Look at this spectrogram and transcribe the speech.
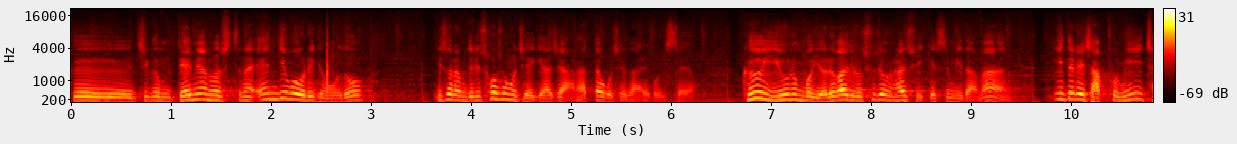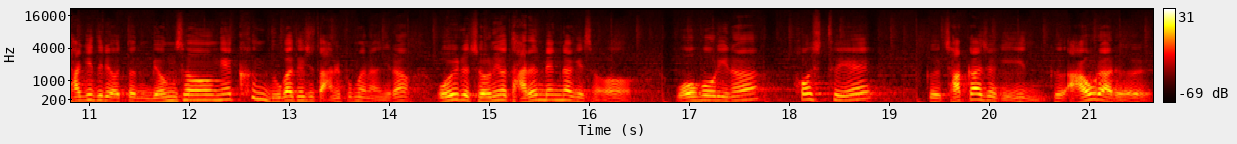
그 지금 데미안 허스트나 앤디 워홀의 경우도 이 사람들이 소송을 제기하지 않았다고 제가 알고 있어요. 그 이유는 뭐 여러 가지로 추정을 할 수 있겠습니다만 이들의 작품이 자기들의 어떤 명성에 큰 누가 되지도 않을 뿐만 아니라 오히려 전혀 다른 맥락에서 워홀이나 허스트의 그 작가적인 그 아우라를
